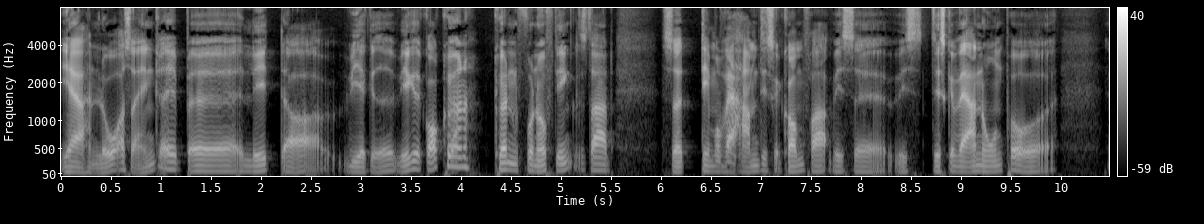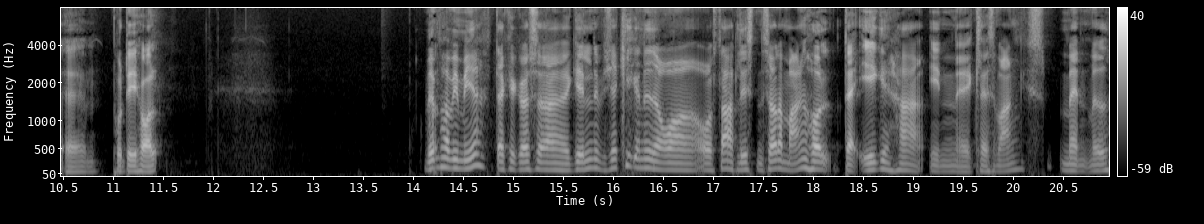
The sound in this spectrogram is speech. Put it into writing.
Ja, han lå og angreb øh, lidt og virkede, virkede godt kørende. Kørte en fornuftig enkeltstart. Så det må være ham, det skal komme fra, hvis, øh, hvis det skal være nogen på, øh, på det hold. Hvem har vi mere, der kan gøre sig gældende? Hvis jeg kigger ned over, over startlisten, så er der mange hold, der ikke har en øh, klassementsmand med.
